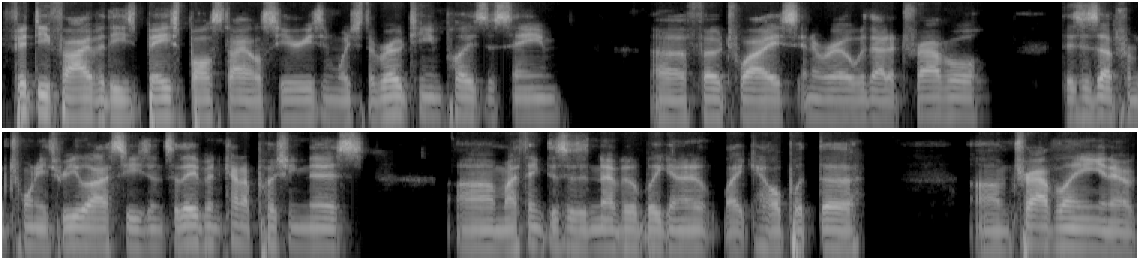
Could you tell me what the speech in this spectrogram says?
55 of these baseball style series in which the road team plays the same uh foe twice in a row without a travel. This is up from 23 last season. So they've been kind of pushing this. Um I think this is inevitably going to like help with the um traveling, you know,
